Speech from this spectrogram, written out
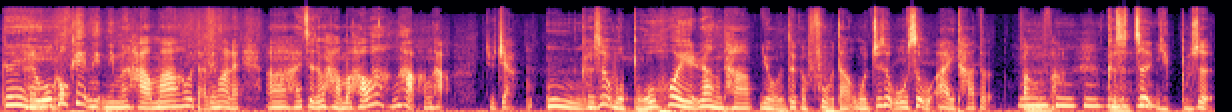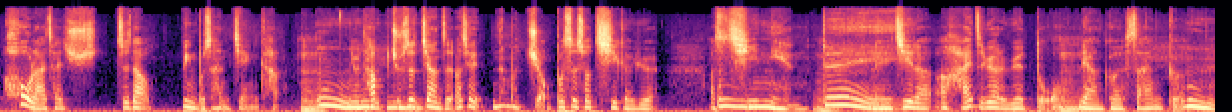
对，我 OK，你你们好吗？或打电话来啊，孩子都好吗？好啊，很好，很好，就这样。嗯，可是我不会让他有这个负担。我就是我是我爱他的方法。可是这也不是后来才知道，并不是很健康。嗯，因为他就是这样子，而且那么久，不是说七个月。是七年，对，累积了，呃，孩子越来越多，两个、三个，嗯，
